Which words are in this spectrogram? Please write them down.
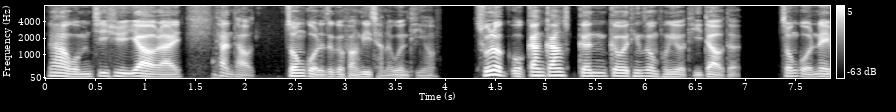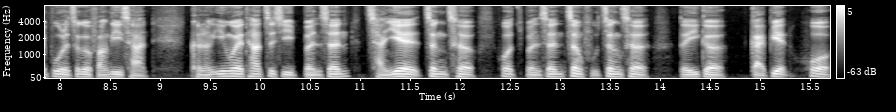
那我们继续要来探讨中国的这个房地产的问题哦。除了我刚刚跟各位听众朋友提到的，中国内部的这个房地产，可能因为它自己本身产业政策或本身政府政策的一个改变或。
